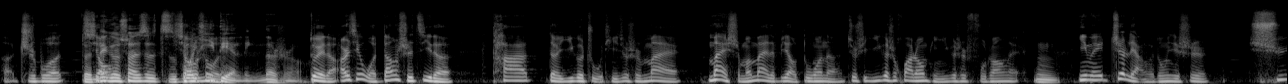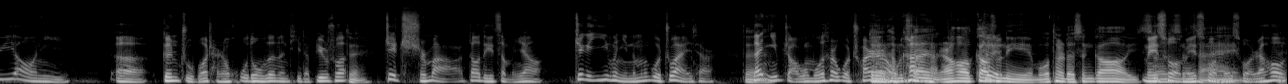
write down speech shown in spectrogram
呃直播对，销那个算是直播一点零的时候，对的，而且我当时记得它的一个主题就是卖卖什么卖的比较多呢？就是一个是化妆品，一个是服装类，嗯，因为这两个东西是需要你呃跟主播产生互动问问题的，比如说对，这尺码到底怎么样？这个衣服你能不能给我转一下？对来，你找个模特儿给我穿上我看看。然后告诉你模特的身高，没错没错没错然后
